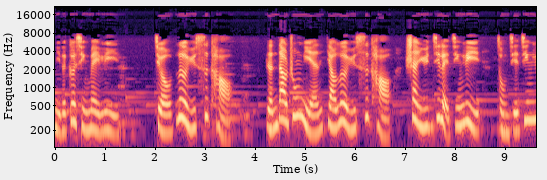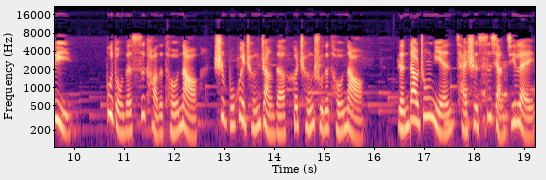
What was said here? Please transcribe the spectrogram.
你的个性魅力。九，乐于思考。人到中年要乐于思考，善于积累经历，总结经历。不懂得思考的头脑，是不会成长的和成熟的头脑。人到中年才是思想积累、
